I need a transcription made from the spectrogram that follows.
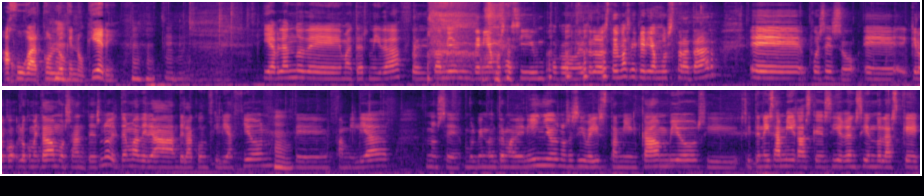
a jugar con Hmm. lo que no quiere. Y hablando de maternidad, eh, también teníamos así un poco entre los temas que queríamos tratar. eh, pues eso, eh, que lo, lo comentábamos antes, ¿no? El tema de la, de la conciliación eh, familiar. No sé, volviendo al tema de niños, no sé si veis también cambios, y si tenéis amigas que siguen siendo las que,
